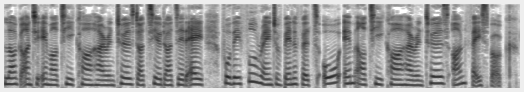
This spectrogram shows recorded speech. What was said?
Log on to mltcarhireandtours.co.za for their full range of benefits or MLT Car Hire and Tours on Facebook.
